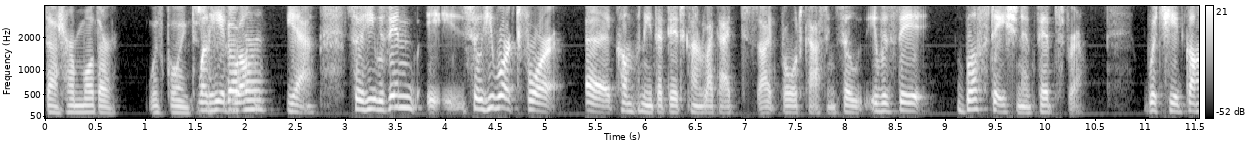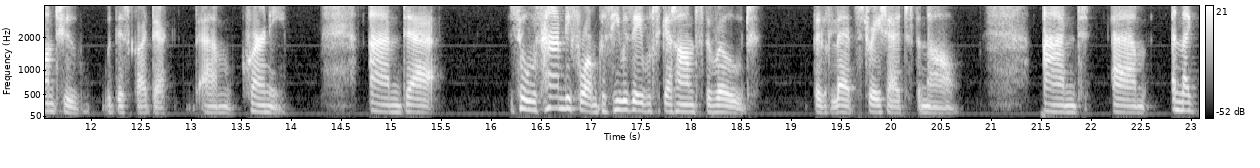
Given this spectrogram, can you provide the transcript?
that her mother was going to. Well, he had run, yeah. So he was in. So he worked for a company that did kind of like outside broadcasting. So it was the bus station in Phibsborough, which he had gone to with this guy, Derek um. And uh, so it was handy for him because he was able to get onto the road that led straight out to the Naul. And, um, and like,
